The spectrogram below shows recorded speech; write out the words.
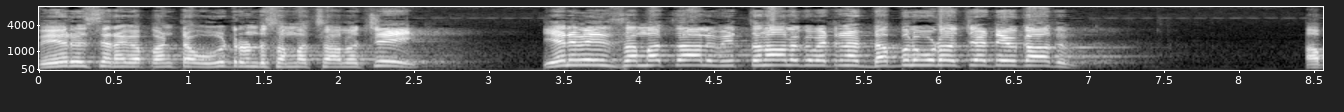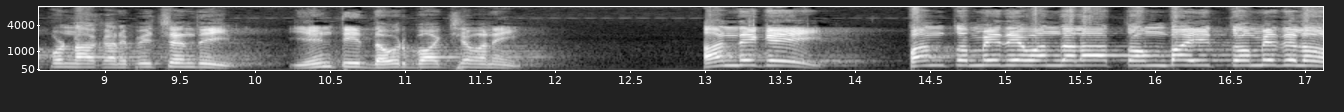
వేరుశనగ పంట ఒకటి రెండు సంవత్సరాలు వచ్చి ఎనిమిది సంవత్సరాలు విత్తనాలకు పెట్టిన డబ్బులు కూడా వచ్చేటివి కాదు. అప్పుడు నాకు అనిపించింది ఏంటి దౌర్భాగ్యం అని అందుకే పంతొమ్మిది వందల తొంభై తొమ్మిదిలో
